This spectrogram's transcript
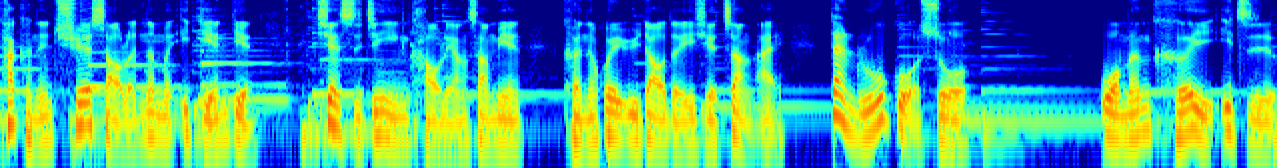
它可能缺少了那么一点点现实经营考量上面可能会遇到的一些障碍。但如果说，我们可以一直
